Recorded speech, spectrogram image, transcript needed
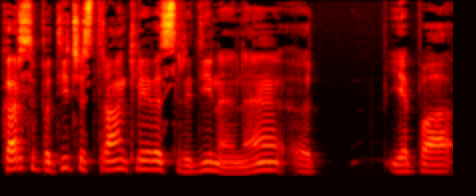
kar se pa tiče strank leve sredine, ne, je pa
